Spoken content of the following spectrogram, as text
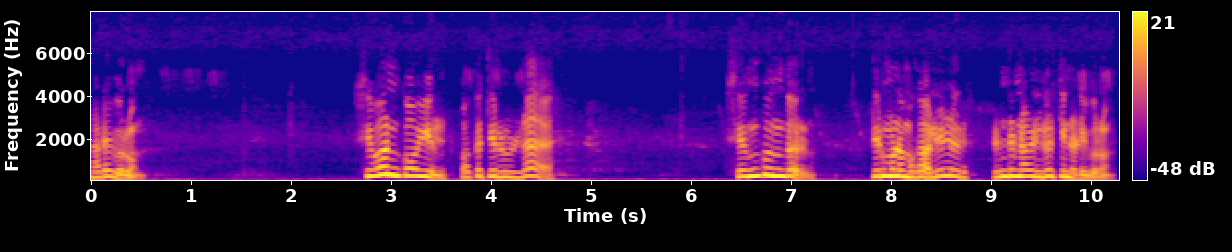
நடைபெறும். சிவன் கோயில் பக்கத்தில் உள்ள செங்குந்தர் திருமண மகாலில் ரெண்டு நாள் நிகழ்ச்சி நடைபெறும்.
